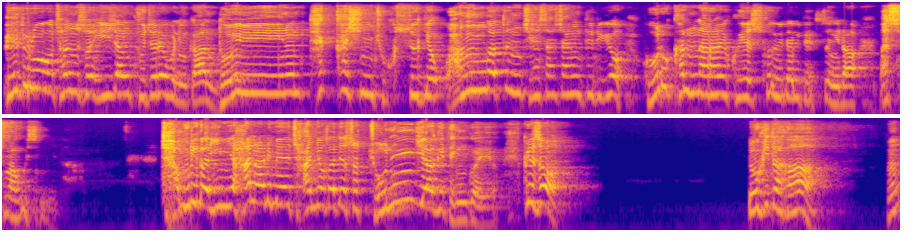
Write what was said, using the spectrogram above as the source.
베드로 전서 2장 9절에 보니까 너희는 택하신 족속의 왕 같은 제사장들이요 거룩한 나라의 그의 소유된 백성이라 말씀하고 있습니다. 자, 우리가 이미 하나님의 자녀가 돼서 존귀하게 된 거예요. 그래서 여기다가 어?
